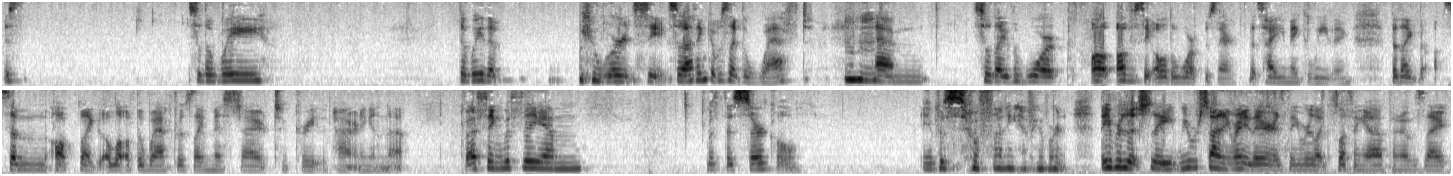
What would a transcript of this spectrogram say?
Is so the way the way that we weren't seeing so i think it was like the weft. Mm-hmm. um so like the warp all, obviously all the warp was there. That's how you make a weaving. But like some like a lot of the weft was like missed out to create the patterning and that. But i think with the um with the circle it was so funny how we weren't they were literally we were standing right there as they were like fluffing it up and i was like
